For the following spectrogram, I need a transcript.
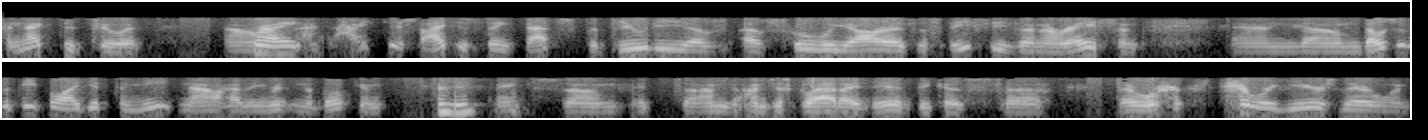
connected to it. Um, Right. I, I just I just think that's the beauty of of who we are as a species and a race, and and um, those are the people I get to meet now, having written the book, and Mm-hmm. makes um, it's I'm I'm just glad I did because uh, there were there were years there when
